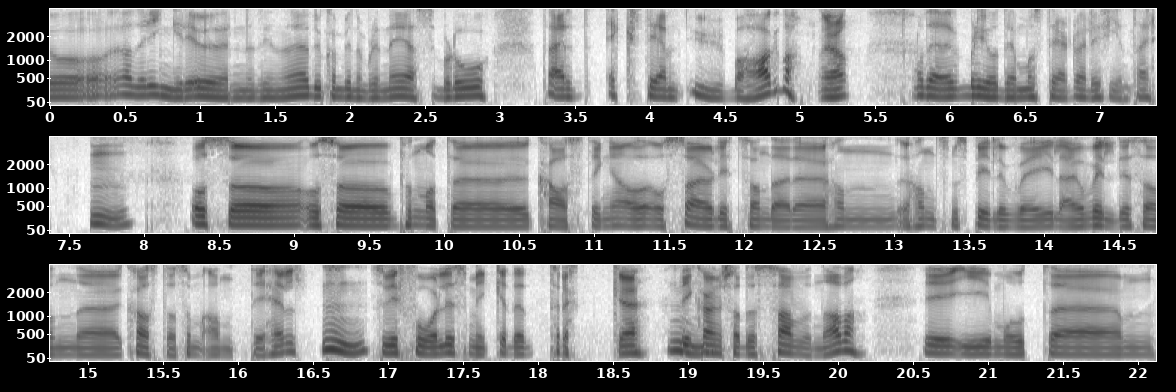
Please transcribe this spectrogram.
å ja, Det ringer i ørene dine, du kan begynne å bli neseblod. Det er et ekstremt ubehag, da. ja. Og det blir jo demonstrert veldig fint her. Mm. Og så på en måte castinga også er jo litt sånn der eh, Han, han som spiller Whale, er jo veldig sånn uh, casta som antihelt. Mm. Så vi får liksom ikke det trøkket vi Mm. kanskje hadde savna da, i, imot um,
